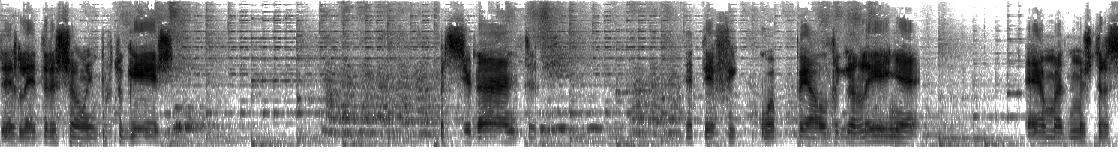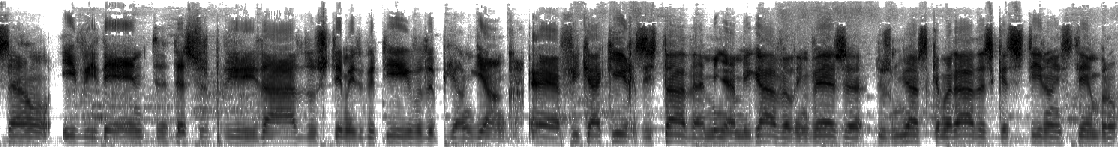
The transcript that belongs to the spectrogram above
as letras são em português, impressionante, até fico com a pele de galinha é uma demonstração evidente da superioridade do sistema educativo de Pyongyang. É, fica aqui registada a minha amigável inveja dos melhores camaradas que assistiram em setembro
